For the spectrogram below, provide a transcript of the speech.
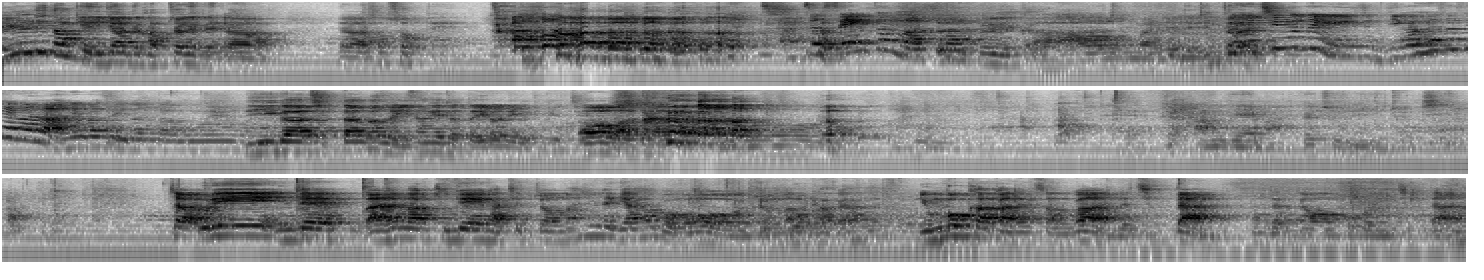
1, 2단계 얘기하는데 갑자기 내가 야 섭섭해. 진짜 생뚱맞다. 그러니까 아, 정말 힘들어. 그리고 친구들이 얘기했지 네가 회사 생활을 안 해봐서 이런다고. 네가 집단 가서 이상해졌다 이런 얘기 듣겠지. 어 맞아. 어. 관계 막 그래 주는 게 좋지. 자 우리 이제 마지막 두 개 같이 좀 하실 얘기 하고 좀 융복학? 가능성. 융복학 가능성과 이제 집단 한정병원 보고 있는 집단.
